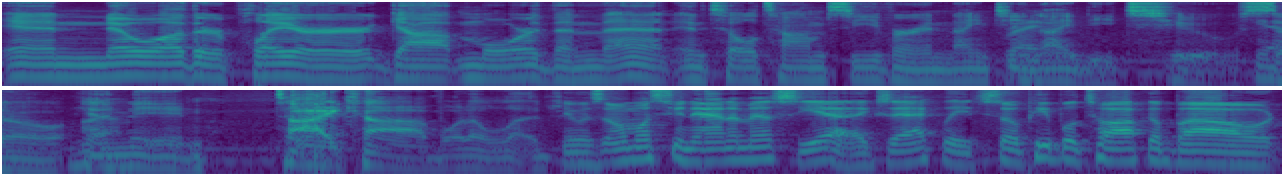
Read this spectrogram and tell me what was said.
and no other player got more than that until Tom Seaver in 1992. So, I mean, Ty Cobb, what a legend. It was almost unanimous. Yeah, exactly. So people talk about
